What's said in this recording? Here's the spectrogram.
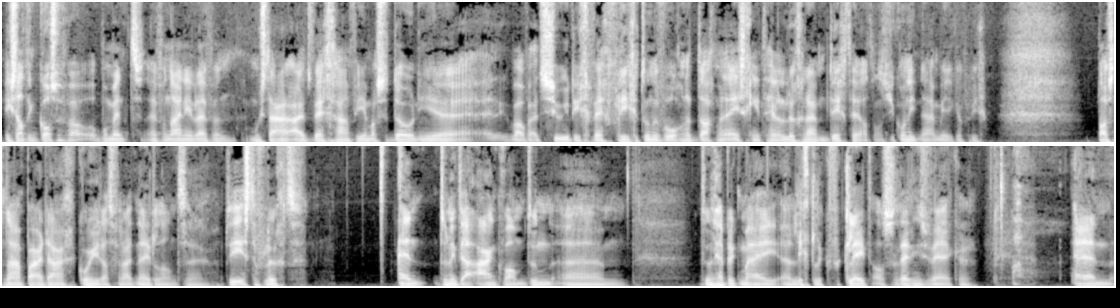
ik zat in Kosovo op het moment hè, van 9-11. Moest daar uit weggaan via Macedonië. Eh, Ik wou uit Zurich wegvliegen toen de volgende dag. Maar ineens ging het hele luchtruim dicht. Althans, je kon niet naar Amerika vliegen. Pas na een paar dagen kon je dat vanuit Nederland eh, op de eerste vlucht. En toen ik daar aankwam, toen, ehm, toen heb ik mij eh, lichtelijk verkleed als reddingswerker. En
